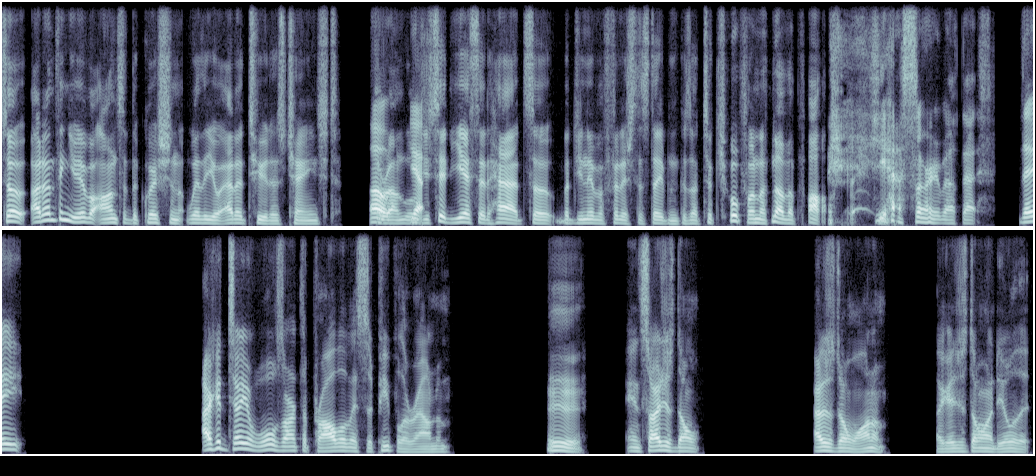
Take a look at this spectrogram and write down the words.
So I don't think you ever answered the question whether your attitude has changed Oh, around wolves. yeah, You said yes, it had. So, but you never finished the statement because I took you off on another path. yeah. Sorry about that. They, I can tell you, wolves aren't the problem. It's the people around them. yeah. and so I just don't, I just don't want them. Like I just don't want to deal with it.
